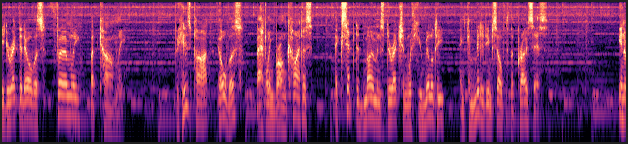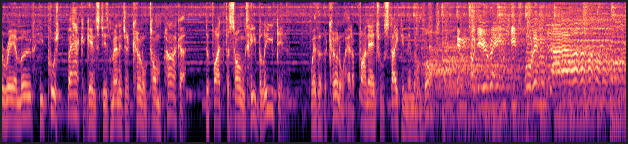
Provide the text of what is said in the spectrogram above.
he directed Elvis firmly but calmly. For his part, Elvis, battling bronchitis, accepted Moman's direction with humility and committed himself to the process. In a rare move, he pushed back against his manager, Colonel Tom Parker, to fight for songs he believed in, whether the Colonel had a financial stake in them or not. Kentucky rain keeps pouring down,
